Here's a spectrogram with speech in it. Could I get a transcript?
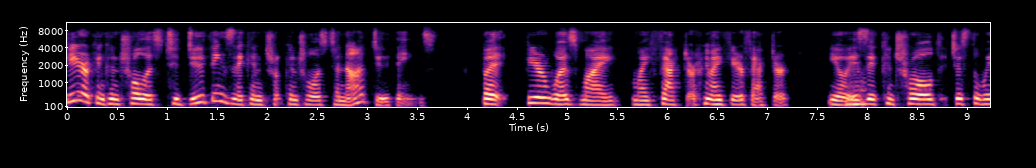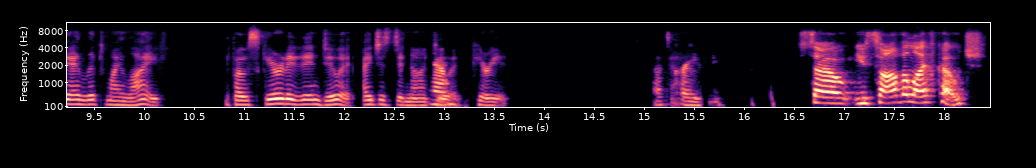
fear can control us to do things and it can tr- control us to not do things. But fear was my my factor, my fear factor. You know, yeah. is it controlled just the way I lived my life? If I was scared, I didn't do it. I just did not yeah. do it, period. That's yeah. crazy. So you saw the life coach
